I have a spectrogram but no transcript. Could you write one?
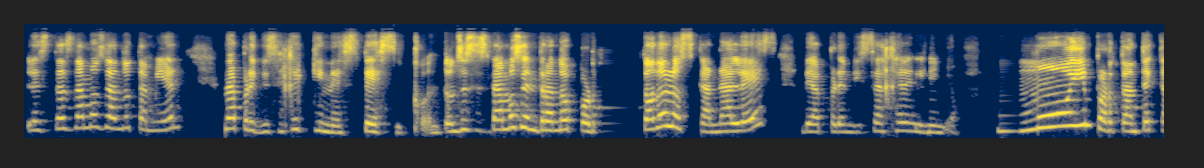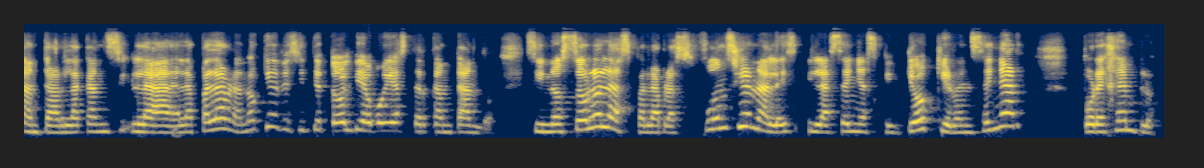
le estamos dando también un aprendizaje kinestésico. Entonces, estamos entrando por todos los canales de aprendizaje del niño. Muy importante cantar la, la, palabra. No quiere decir que todo el día voy a estar cantando, sino solo las palabras funcionales y las señas que yo quiero enseñar. Por ejemplo,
